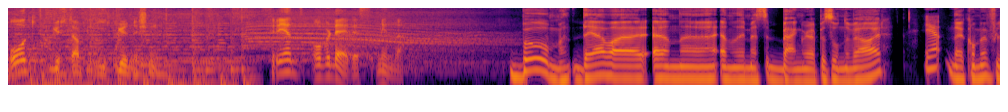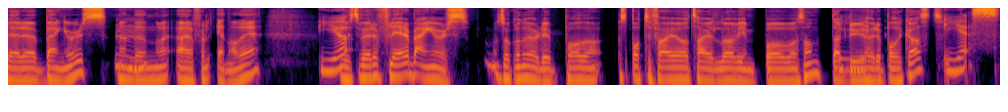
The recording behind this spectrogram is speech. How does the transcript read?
Og Gustav I. Gundersen. Fred over deres minne. Boom! Det var en, eh, en av de mest banger-episodene vi har. Ja. Det kommer flere bangers, men mm. den er iallfall en av de. Ja. Hvis du vil høre flere bangers, så kan du høre dem på Spotify og Tidal og Vimpo og sånt, der du Ja. hører podkast. Yes.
